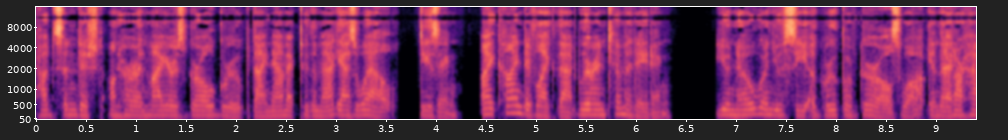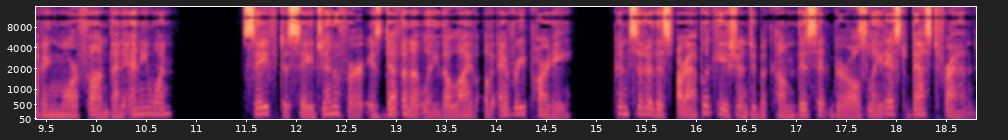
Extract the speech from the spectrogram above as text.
Hudson dished on her and Meyer's girl group dynamic to the mag as well teasing, I kind of like that we're intimidating. You know when you see a group of girls walk in that are having more fun than anyone? Safe to say Jennifer is definitely the live of every party. Consider this our application to become this it girl's latest best friend.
